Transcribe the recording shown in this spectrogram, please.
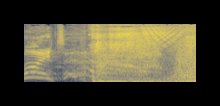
fight!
